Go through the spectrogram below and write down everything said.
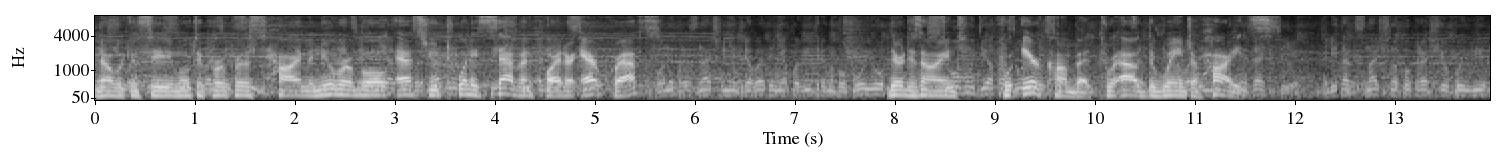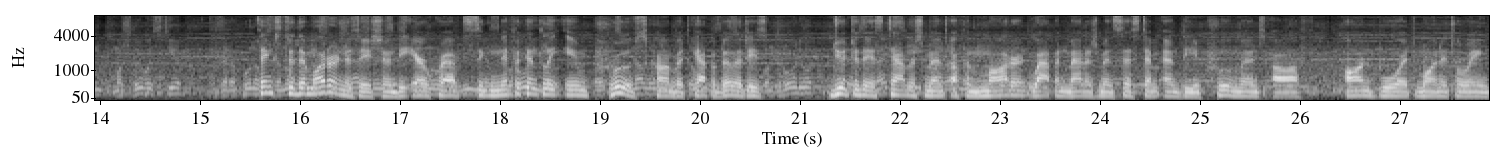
Now we can see multi-purpose high maneuverable Su-27 fighter aircrafts. They're designed for air combat throughout the range of heights. Thanks to the modernization, the aircraft significantly improves combat capabilities due to the establishment of a modern weapon management system and the improvement of onboard monitoring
